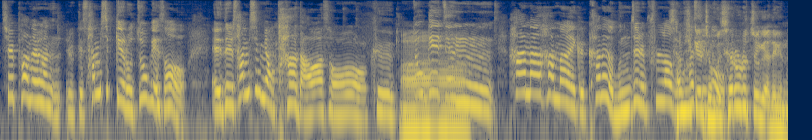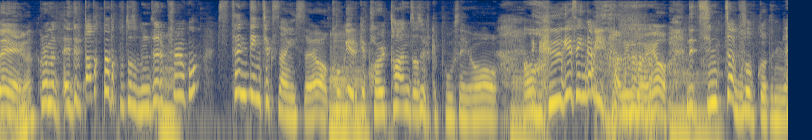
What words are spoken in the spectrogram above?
칠판을 한 이렇게 30개로 쪼개서 애들 30명 다 나와서 그 아. 쪼개진 하나 하나의 그 칸에다 문제를 풀라고 30개를 하시고 전부 세로로 쪼개야 되겠네. 네. 그러면? 그러면 애들이 따닥따닥 붙어서 문제를 어. 풀고 스탠딩 책상이 있어요. 거기에 어. 이렇게 걸터 앉아서 이렇게 보세요. 어. 근데 그게 생각이 나는 거예요. 근데 진짜 무섭거든요.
